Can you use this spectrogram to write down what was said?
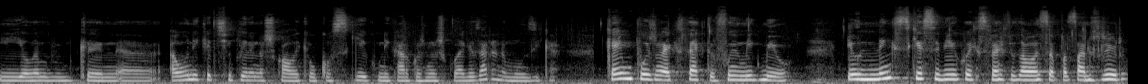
E eu lembro-me que na, a única disciplina na escola que eu conseguia comunicar com os meus colegas era na música. Quem me pôs no X Factor foi um amigo meu. Eu nem sequer sabia que o X Factor estava a passar, juro.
